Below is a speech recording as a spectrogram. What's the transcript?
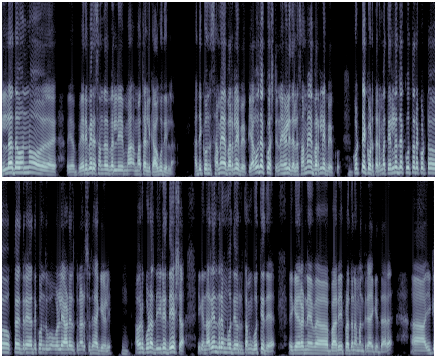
ಎಲ್ಲದವನ್ನು ಬೇರೆ ಬೇರೆ ಸಂದರ್ಭದಲ್ಲಿ ಮಾತಾಡ್ಲಿಕ್ಕೆ ಆಗುದಿಲ್ಲ ಅದಕ್ಕೆ ಒಂದು ಸಮಯ ಬರಲೇಬೇಕು. ಯಾವುದಕ್ಕೂ ಅಷ್ಟೇ ನಾನು ಹೇಳಿದಲ್ಲ ಸಮಯ ಬರಲೇಬೇಕು. ಕೊಟ್ಟೆ ಕೊಡ್ತಾರೆ. ಮತ್ತೆ ಎಲ್ಲದಕ್ಕೂ ಉತ್ತರ ಕೊಟ್ಟು ಹೋಗ್ತಾ ಇದ್ರೆ ಅದಕ್ಕೊಂದು ಒಳ್ಳೆ ಆಡಳಿತ ನಡೆಸೋದು ಹಾಗೆ ಹೇಳಿ. ಅವರು ಕೂಡ ಇಡೀ ದೇಶ ಈಗ ನರೇಂದ್ರ ಮೋದಿ ಅವರು ತಮ್ಗೆ ಗೊತ್ತಿದೆ ಈಗ ಎರಡನೇ ಬಾರಿ ಪ್ರಧಾನಮಂತ್ರಿ ಆಗಿದ್ದಾರೆ. ಈಗ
